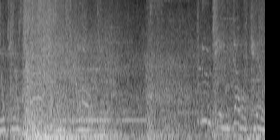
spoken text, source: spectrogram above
Blue team double kill.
